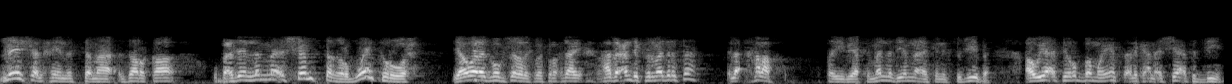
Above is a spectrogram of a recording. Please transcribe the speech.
ليش الحين السماء زرقاء؟ وبعدين لما الشمس تغرب وين تروح؟ يا ولد مو بشغلك بس روح داي هذا عندك في المدرسة؟ لا خلاص. طيب يا أخي ما الذي يمنعك أنك تجيبه؟ أو يأتي ربما يسألك عن أشياء في الدين.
